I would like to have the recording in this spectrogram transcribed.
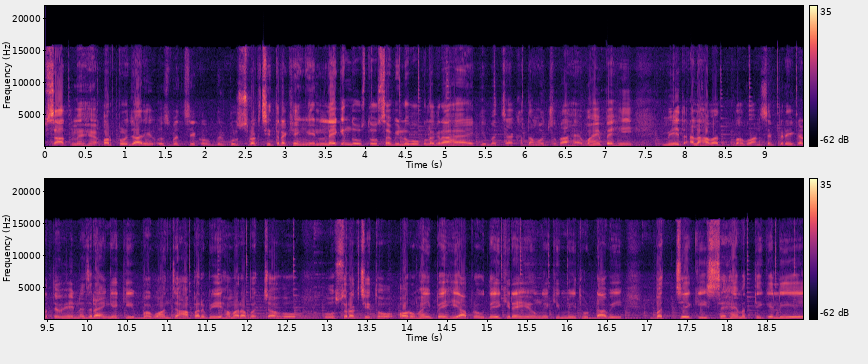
साथ में है और पुजारी उस बच्चे को बिल्कुल सुरक्षित रखेंगे। लेकिन दोस्तों, सभी लोगों को लग रहा है कि बच्चा ख़त्म हो चुका है। वहीं पे ही मीत अलाहाबाद भगवान से प्रे करते हुए नज़र आएँगे कि भगवान जहाँ पर भी हमारा बच्चा हो, वो सुरक्षित हो। और वहीं पे ही आप लोग देख ही रहे होंगे कि मीत हुड्डा भी बच्चे की सहमति के लिए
